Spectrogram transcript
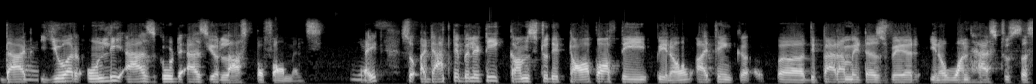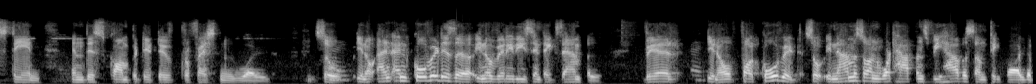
that right. you are only as good as your last performance yes. right so adaptability comes to the top of the you know i think uh, uh, the parameters where you know one has to sustain in this competitive professional world so right. you know and and covid is a you know very recent example where you know for covid so in amazon what happens we have a, something called a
